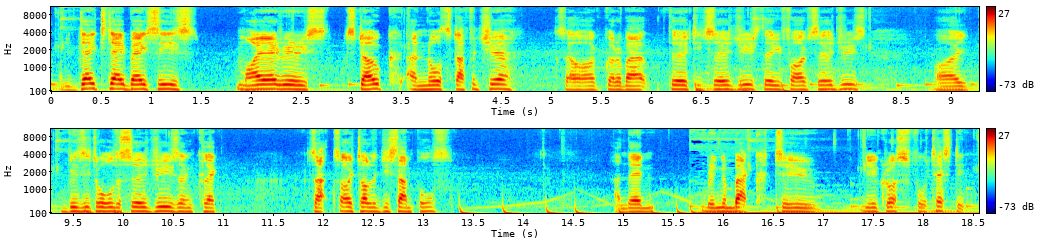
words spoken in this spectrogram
On a day-to-day basis, my area is Stoke and North Staffordshire. So I've got about 30 surgeries, 35 surgeries. I visit all the surgeries and collect cytology samples and then bring them back to New Cross for testing.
